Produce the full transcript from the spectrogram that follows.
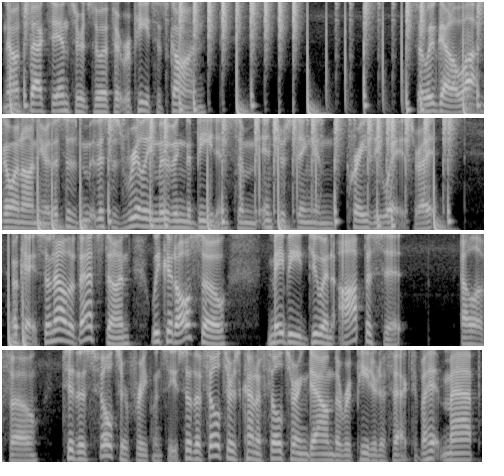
Now it's back to insert, so if it repeats, it's gone. So we've got a lot going on here. This is this is really moving the beat in some interesting and crazy ways, right? Okay, so now that that's done, we could also maybe do an opposite LFO to this filter frequency. So the filter is kind of filtering down the repeated effect. If I hit map,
